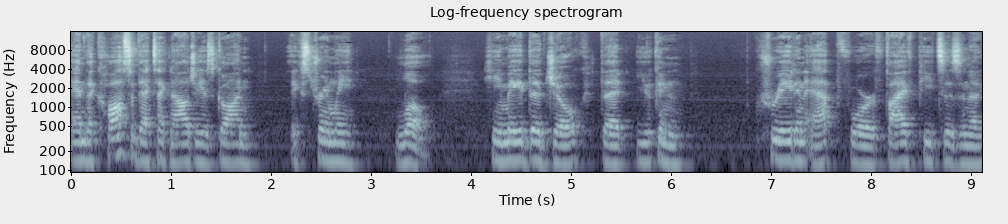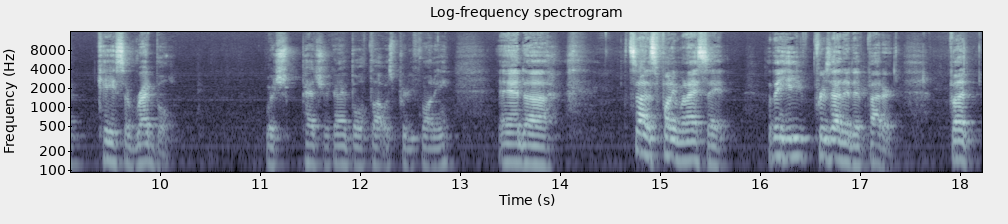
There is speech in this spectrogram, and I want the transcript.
and the cost of that technology has gone extremely low. He made the joke that you can create an app for five pizzas and a case of Red Bull, which Patrick and I both thought was pretty funny. And uh, it's not as funny when I say it. I think he presented it better. But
